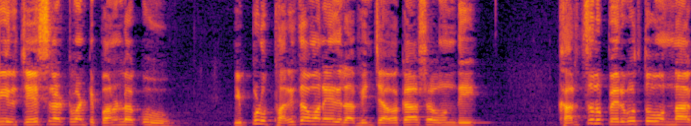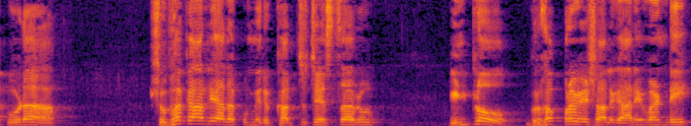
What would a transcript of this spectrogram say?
మీరు చేసినటువంటి పనులకు ఇప్పుడు ఫలితం అనేది లభించే అవకాశం ఉంది. ఖర్చులు పెరుగుతూ ఉన్నా కూడా శుభకార్యాలకు మీరు ఖర్చు చేస్తారు. ఇంట్లో గృహప్రవేశాలు కానివ్వండి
